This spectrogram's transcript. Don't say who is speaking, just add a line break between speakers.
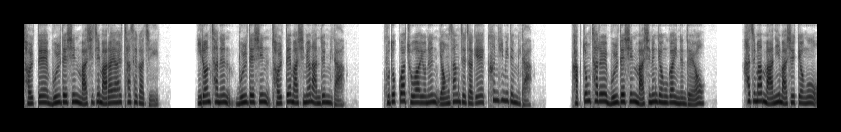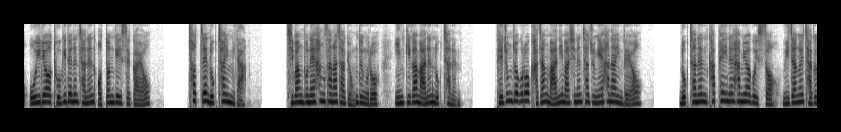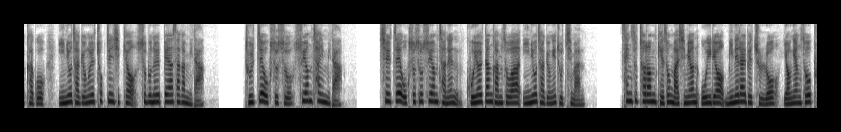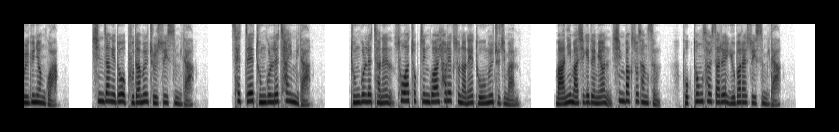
절대 물 대신 마시지 말아야 할 차 세 가지. 이런 차는 물 대신 절대 마시면 안 됩니다. 구독과 좋아요는 영상 제작에 큰 힘이 됩니다. 각종 차를 물 대신 마시는 경우가 있는데요. 하지만 많이 마실 경우 오히려 독이 되는 차는 어떤 게 있을까요? 첫째 녹차입니다. 지방분의 항산화 작용 등으로 인기가 많은 녹차는 대중적으로 가장 많이 마시는 차 중에 하나인데요. 녹차는 카페인을 함유하고 있어 위장을 자극하고 이뇨작용을 촉진시켜 수분을 빼앗아 갑니다. 둘째 옥수수 수염차입니다. 실제 옥수수 수염차는 고혈당 감소와 이뇨작용에 좋지만 생수처럼 계속 마시면 오히려 미네랄 배출로 영양소 불균형과 신장에도 부담을 줄 수 있습니다. 셋째 둥글레 차입니다. 둥글레 차는 소화 촉진과 혈액순환에 도움을 주지만 많이 마시게 되면 심박수 상승, 복통 설사를 유발할 수 있습니다.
